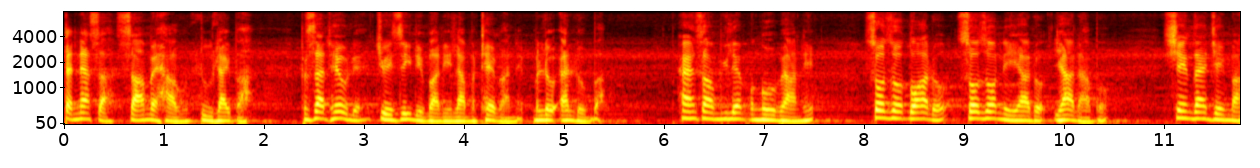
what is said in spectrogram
တနက်စာစားမဲ့ဟာကိုလူလိုက်ပါပါဇက်ထဲကိုလည်းကြွေစီးတွေပါလေလာမထည့်ပါနဲ့မလိုအပ်လို့ပါဟန်ဆောင်ပြီးလဲမငိုပါနဲ့စောစောသွားတော့စောစောနေရတော့ရတာပေါ့ရှင်တန်းချိန်မှာ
